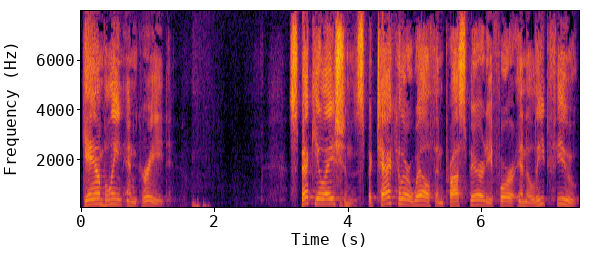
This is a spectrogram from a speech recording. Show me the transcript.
gambling, and greed. Speculation, spectacular wealth, and prosperity for an elite few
